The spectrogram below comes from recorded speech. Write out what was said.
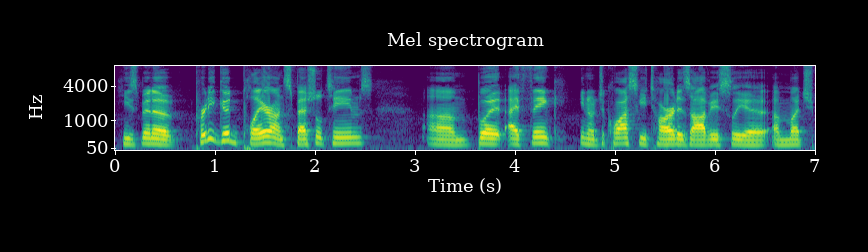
He's been a pretty good player on special teams. Um, but I think, you know, Jaquiski Tartt is obviously a, a much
